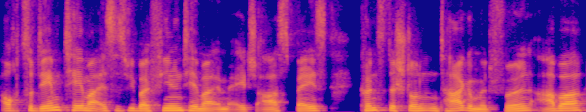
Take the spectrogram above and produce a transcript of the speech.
Auch zu dem Thema ist es wie bei vielen Themen im HR-Space. Könntest du Stunden, Tage mitfüllen, aber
